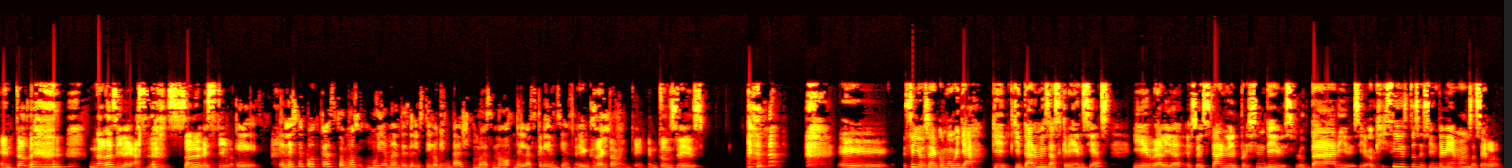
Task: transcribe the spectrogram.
Entonces, no las ideas, solo el estilo. Que en este podcast somos muy amantes del estilo vintage, más no de las creencias. Exactamente. Entonces, eh, sí, o sea, como ya quitarme esas creencias y en realidad es estar en el presente y disfrutar y decir, ok, sí, esto se siente bien, vamos a hacerlo.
